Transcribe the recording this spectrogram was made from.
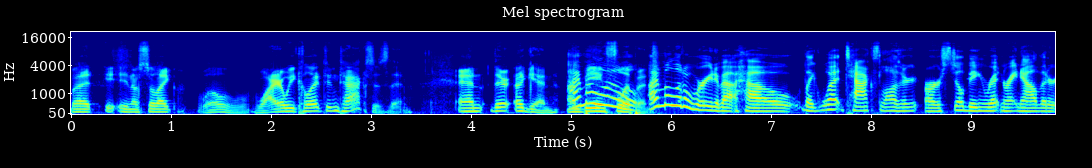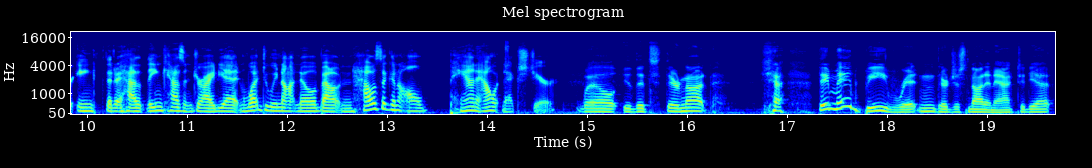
But you know, so like, well, why are we collecting taxes then? And there again, I'm, being little, flippant. I'm a little worried about how, like, what tax laws are, are still being written right now that are inked that it has the ink hasn't dried yet, and what do we not know about, and how is it going to all pan out next year? well, that's they're not. Yeah, they may be written. They're just not enacted yet.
